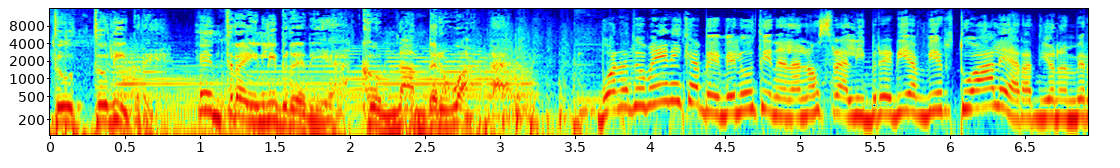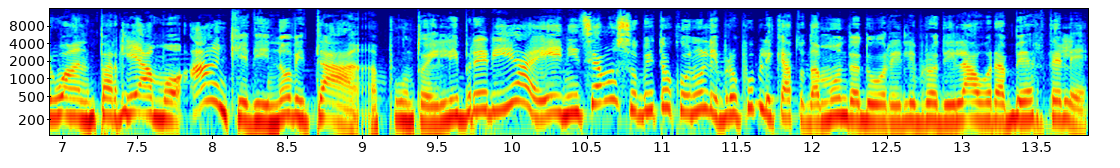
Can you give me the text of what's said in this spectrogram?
Tutto libri. Entra in libreria con Number One. Buona domenica, benvenuti nella nostra libreria virtuale a Radio Number One. Parliamo anche di novità appunto in libreria e iniziamo subito con un libro pubblicato da Mondadori, il libro di Laura Bertelè.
